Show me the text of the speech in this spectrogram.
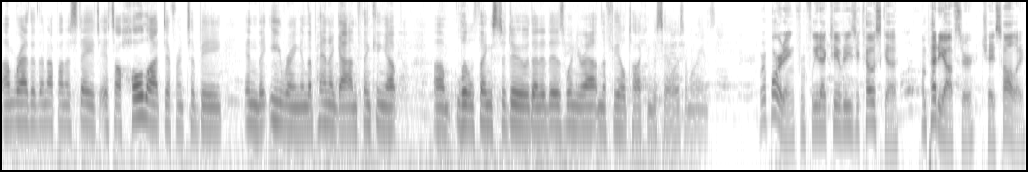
um, rather than up on a stage, it's a whole lot different to be in the E-ring in the Pentagon thinking up um, little things to do than it is when you're out in the field talking to sailors and Marines. Reporting from Fleet Activities Yokosuka, I'm Petty Officer Chase Hawley.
